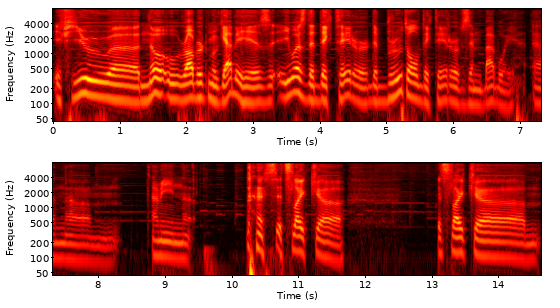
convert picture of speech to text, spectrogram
if you uh, know who Robert Mugabe is, he was the dictator, the brutal dictator of Zimbabwe, and um, I mean, it's, it's like uh, it's like um,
